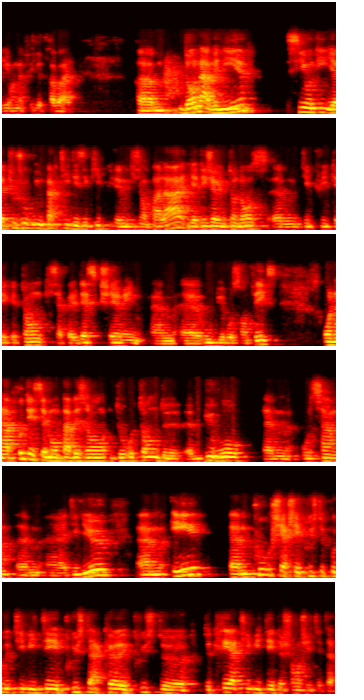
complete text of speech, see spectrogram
et on a fait le travail. dans l'avenir, si on dit il y a toujours une partie des équipes qui ne sont pas là, il y a déjà une tendance depuis quelques temps qui s'appelle desk sharing ou bureau sans fixe on n'a potentiellement pas besoin d'autant de euh, bureaux euh, au sein euh, des lieux. et pour chercher plus de productivité, plus d'accueil, plus de, créativité, de change, etc.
